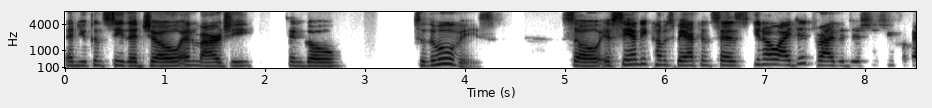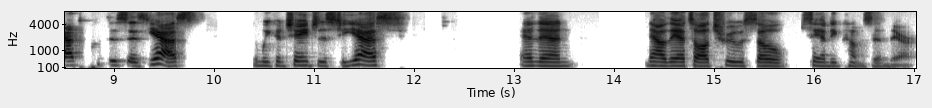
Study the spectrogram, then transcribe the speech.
And you can see that Joe and Margie can go to the movies. So if Sandy comes back and says, you know, I did dry the dishes, you forgot to put this as yes, and we can change this to yes. And then now that's all true. So Sandy comes in there.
